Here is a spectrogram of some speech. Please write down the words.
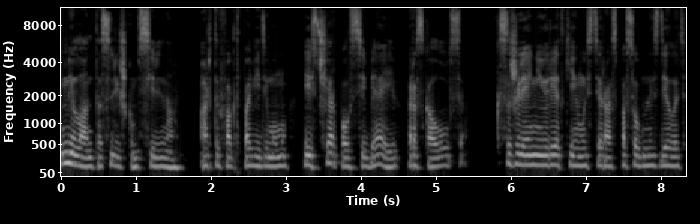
Миланта слишком сильна. Артефакт, по-видимому, исчерпал себя и раскололся. К сожалению, редкие мастера способны сделать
